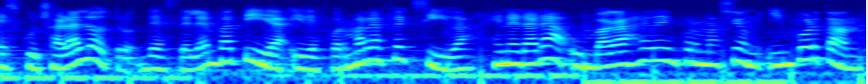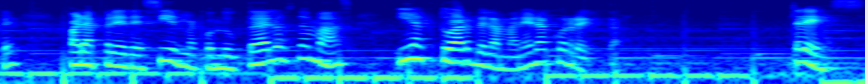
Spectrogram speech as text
Escuchar al otro desde la empatía y de forma reflexiva generará un bagaje de información importante para predecir la conducta de los demás y actuar de la manera correcta. 3.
